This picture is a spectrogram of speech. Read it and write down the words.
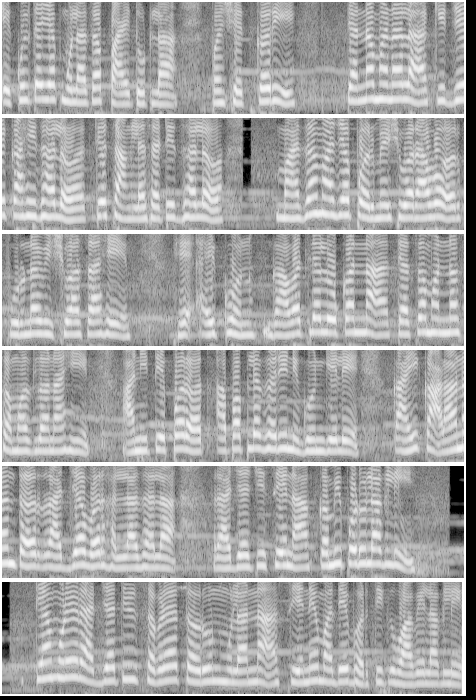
एकुलत्या एक मुलाचा पाय तुटला. पण शेतकरी त्यांना म्हणाला की जे काही झालं ते चांगल्यासाठीच झालं. माझा माझ्या परमेश्वरावर पूर्ण विश्वास आहे. हे ऐकून गावातल्या लोकांना त्याचं म्हणणं समजलं नाही आणि ते परत आपापल्या घरी निघून गेले. काही काळानंतर राज्यावर हल्ला झाला. राजाची सेना कमी पडू लागली. त्यामुळे राज्यातील सगळ्या तरुण मुलांना सेनेमध्ये भरती व्हावे लागले.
